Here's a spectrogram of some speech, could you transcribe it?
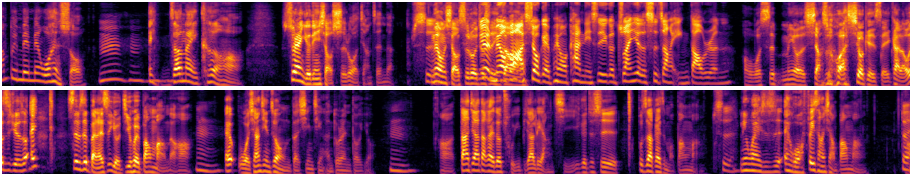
啊，没没没，我很熟。嗯哼，哎，你知道那一刻哈，虽然有点小失落，讲真的。是那种小失落，就是没有办法秀给朋友看，你是一个专业的视障引导人。哦，我是没有想说我要秀给谁看了，我只觉得说，哎，是不是本来是有机会帮忙的哈？嗯，哎，我相信这种的心情很多人都有。嗯，啊，大家大概都处于比较两极，一个就是不知道该怎么帮忙，是；另外就是，哎，我非常想帮忙。对，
